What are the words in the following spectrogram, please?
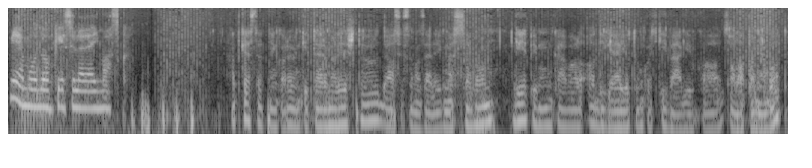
Milyen módon készül el egy maszk? Hát kezdhetnénk a rönkitermeléstől, de azt hiszem az elég messze van. Gépi munkával addig eljutunk, hogy kivágjuk az alapanyagot,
